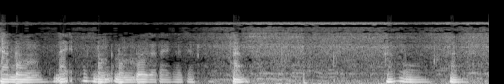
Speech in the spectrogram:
การลงได้ลงลงด้วยก็ได้ครับอาจารย์ครับ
